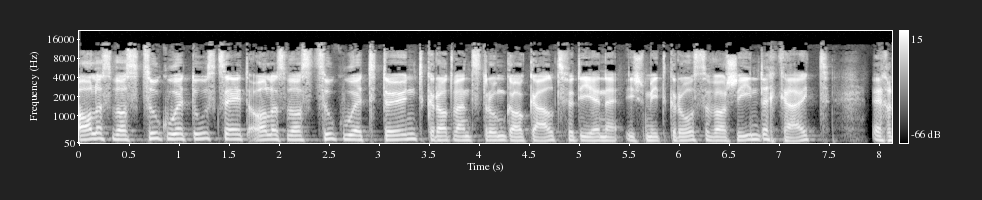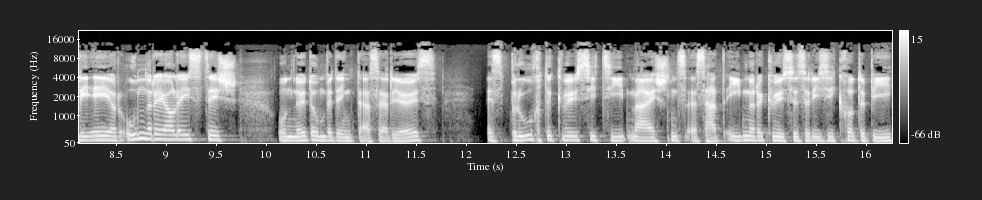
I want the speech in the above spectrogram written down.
Alles, was zu gut aussieht, alles, was zu gut tönt, gerade wenn es darum geht, Geld zu verdienen, ist mit großer Wahrscheinlichkeit ein bisschen eher unrealistisch und nicht unbedingt auch seriös. Es braucht eine gewisse Zeit meistens. Es hat immer ein gewisses Risiko dabei,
